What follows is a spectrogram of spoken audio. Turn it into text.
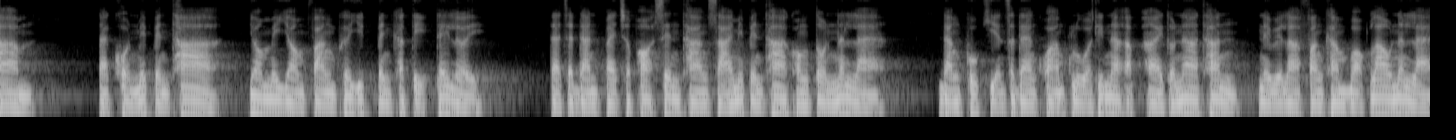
ตาม แต่คนไม่เป็นท่าย่อมไม่ยอมฟังเพื่อยึดเป็นคติได้เลย แต่จะดันไปเฉพาะเส้นทางสายไม่เป็นท่าของตนนั่นแหละดังผู้เขียนแสดงความกลัวที่น่าอับอายต่อหน้าท่าน ในเวลาฟังคำบอกเล่านั่นแหละ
